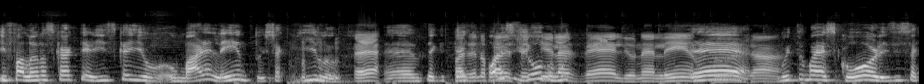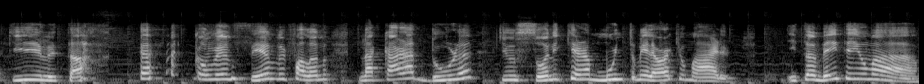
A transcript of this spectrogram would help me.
e falando as características. E o, o Mario é lento, isso e aquilo, É. é, não sei o que tem. Fazendo Olha esse parecer jogo, que ele é muito- velho, né? Lento. é, já. muito mais cores, isso, aquilo e tal. Convencendo e falando na cara dura que o Sonic era muito melhor que o Mario. E também tem uma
